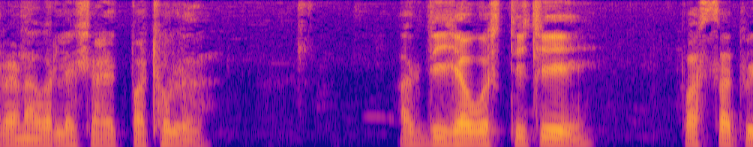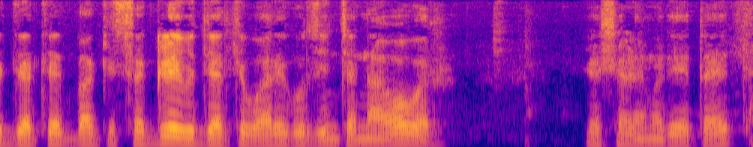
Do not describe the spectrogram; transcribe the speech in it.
राणावरल्या शाळेत पाठवलं. अगदी ह्या वस्तीचे पाच सात विद्यार्थी आहेत. बाकी सगळे विद्यार्थी वारे गुरुजींच्या नावावर या शाळेमध्ये येत आहेत.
